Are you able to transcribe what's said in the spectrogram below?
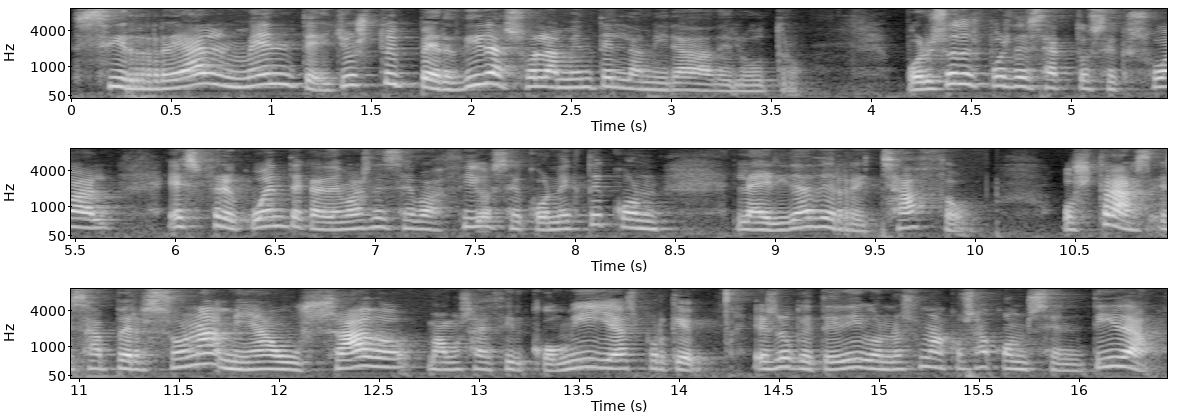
si realmente yo estoy perdida solamente en la mirada del otro. Por eso después de ese acto sexual es frecuente que además de ese vacío se conecte con la herida de rechazo. Ostras, esa persona me ha usado, vamos a decir comillas, porque es lo que te digo, no es una cosa consentida.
